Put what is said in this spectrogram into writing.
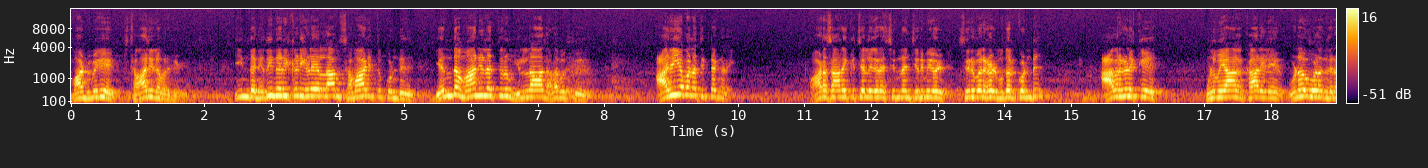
மாண்புமிகு ஸ்டாலின் அவர்கள் இந்த நிதி நெருக்கடிகளை எல்லாம் சமாளித்து கொண்டு எந்த மாநிலத்திலும் இல்லாத அளவுக்கு அரிய பல திட்டங்களை பாடசாலைக்கு செல்லுகிற சின்னஞ்சிறுமிகள் சிறுவர்கள் முதற்கொண்டு அவர்களுக்கு முழுமையாக காலையிலே உணவு வழங்குகிற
